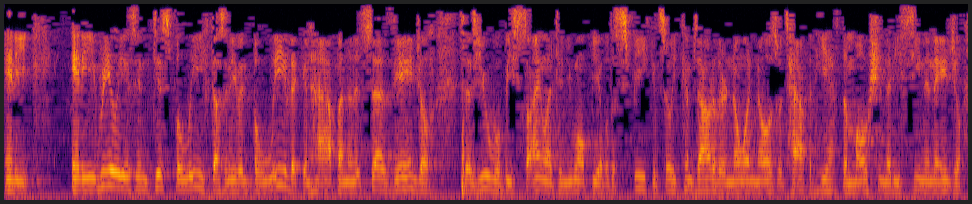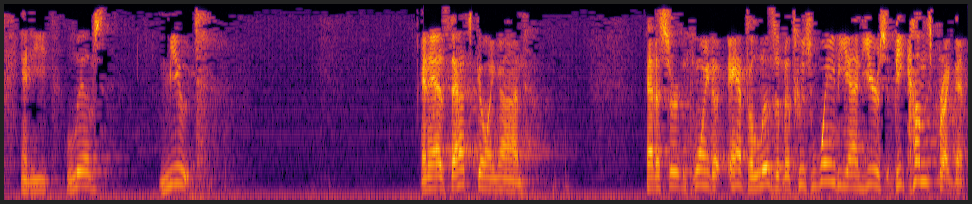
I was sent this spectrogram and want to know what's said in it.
and he and he really is in disbelief, doesn't even believe it can happen. And it says, the angel says, You will be silent and you won't be able to speak. And so he comes out of there, no one knows what's happened. He has the motion that he's seen an angel, and he lives mute. And as that's going on, at a certain point, Aunt Elizabeth, who's way beyond years, becomes pregnant.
